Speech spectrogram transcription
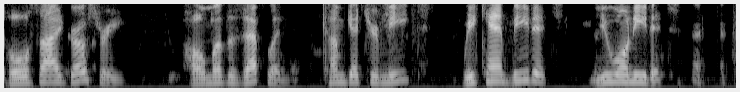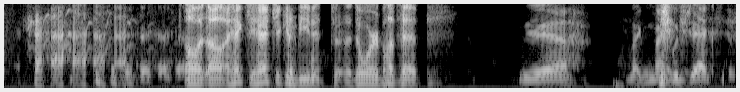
Poolside Grocery, home of the Zeppelin. Come get your meat. We can't beat it. You won't eat it. Oh, oh, Hector, Hector can beat it. Uh, Don't worry about that. Yeah, like Michael Jackson.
